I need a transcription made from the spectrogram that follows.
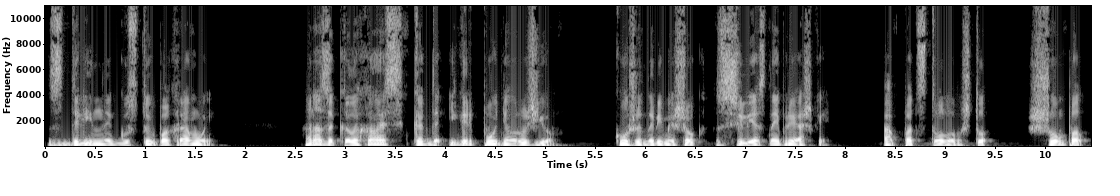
с длинной густой бахромой. Она заколыхалась, когда Игорь поднял ружье. Кожаный ремешок с железной пряжкой. А под столом что, шомпол?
